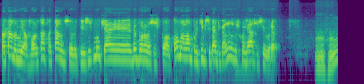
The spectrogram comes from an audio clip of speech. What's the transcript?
θα κάνω μια βόλτα, θα κάνω τις ερωτήσεις μου και ε, δεν μπορώ να σας πω ακόμα, αλλά αν προκύψει κάτι καλό θα το σχολιάσω σίγουρα. Μμμ.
